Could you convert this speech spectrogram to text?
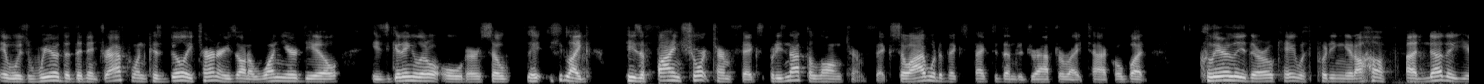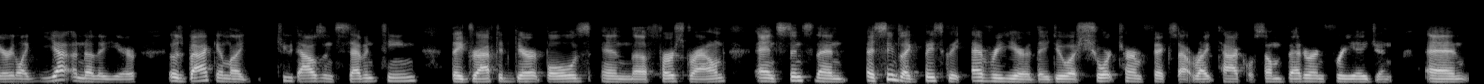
it was weird that they didn't draft one because Billy Turner, he's on a one year deal. He's getting a little older. So he, like he's a fine short term fix, but he's not the long term fix. So I would have expected them to draft a right tackle, but clearly they're okay with putting it off another year, like yet another year. It was back in like 2017 they drafted Garett Bolles in the first round, and since then it seems like basically every year they do a short-term fix at right tackle, some veteran free agent, and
